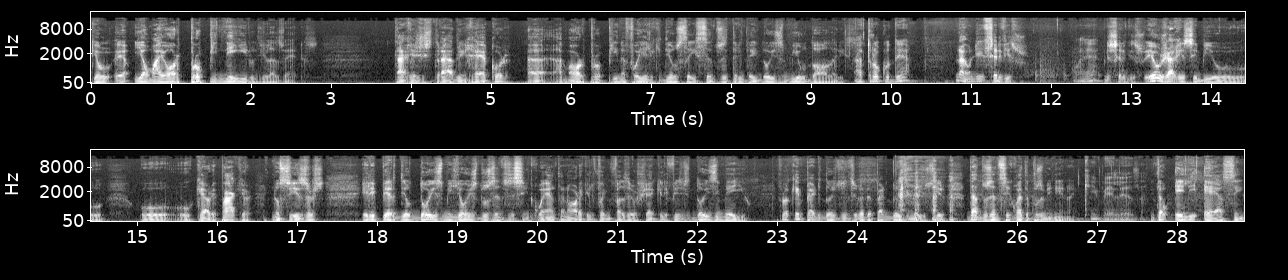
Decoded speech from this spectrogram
que eu, é, e é o maior propineiro de Las Vegas. Está registrado em recorde, a, a maior propina foi ele que deu 632 mil dólares. A troco de? Não, de serviço É. de serviço. Eu já recebi o, o, o Kerry Packer no Caesars. Ele perdeu 2 milhões 250. Na hora que ele foi me fazer o cheque, ele fez de 2,5. Falou, quem perde 2,250 perde 2,5, Ciro. Dá 250 para os meninos. Que beleza. Então, ele é assim.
